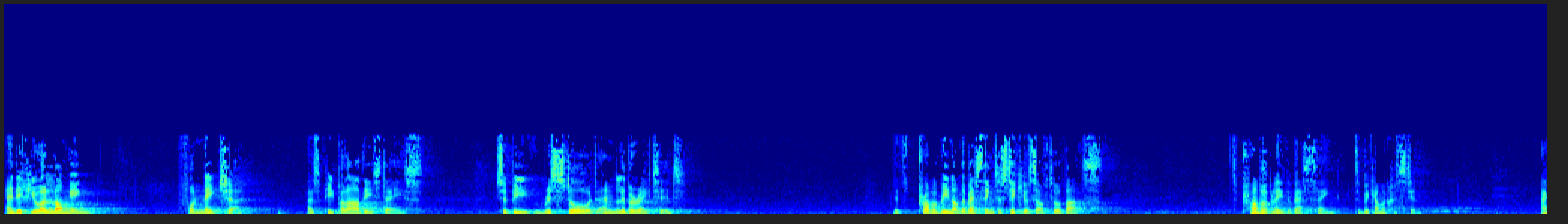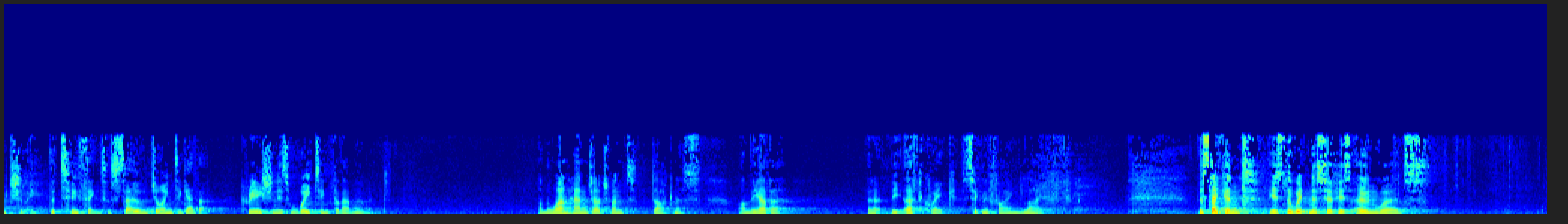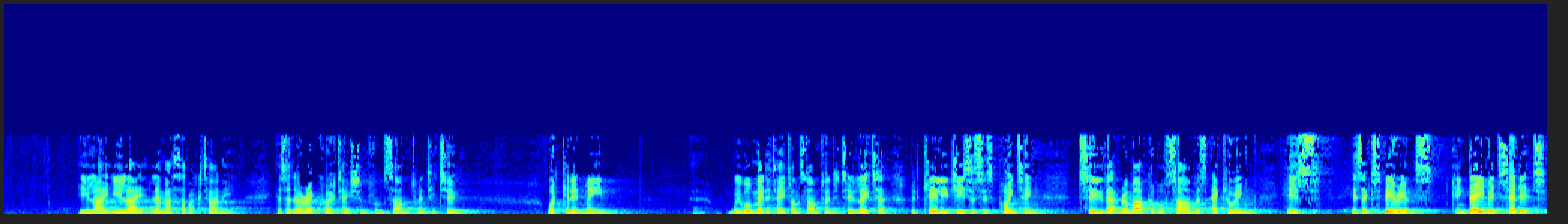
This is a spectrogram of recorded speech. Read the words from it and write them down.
And if you are longing for nature, as people are these days, to be restored and liberated, it's probably not the best thing to stick yourself to a bus probably the best thing to become a Christian. Actually, the two things are so joined together. Creation is waiting for that moment. On the one hand, judgment, darkness. On the other, the, the earthquake signifying life. The second is the witness of his own words. Eli, Eli, lema sabachthani is a direct quotation from Psalm 22. What can it mean? We will meditate on Psalm 22 later, but clearly Jesus is pointing to that remarkable psalm as echoing his, his experience. King David said it,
